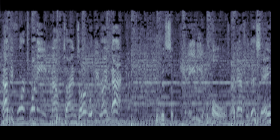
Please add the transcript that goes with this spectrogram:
Happy 420 Mountain Time Zone. We'll be right back with some Canadian polls right after this, eh?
